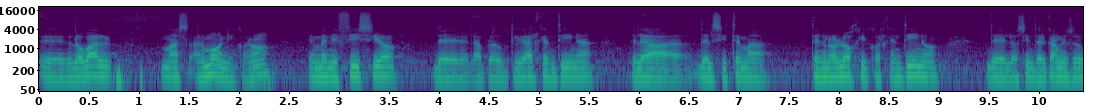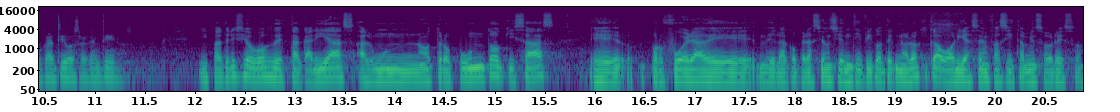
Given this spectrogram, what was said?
eh, global más armónico, ¿no? en beneficio de la productividad argentina, del sistema tecnológico argentino, de los intercambios educativos argentinos. Y Patricio, ¿vos destacarías algún otro punto quizás eh, por fuera de, de la cooperación científico-tecnológica o harías énfasis también sobre eso?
